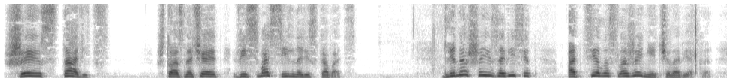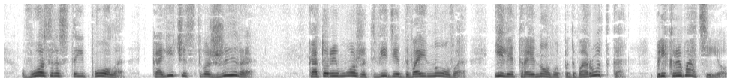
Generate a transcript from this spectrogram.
шею ставить, что означает весьма сильно рисковать. Длина шеи зависит от телосложения человека, возраста и пола, количества жира, который может в виде двойного или тройного подбородка прикрывать ее.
